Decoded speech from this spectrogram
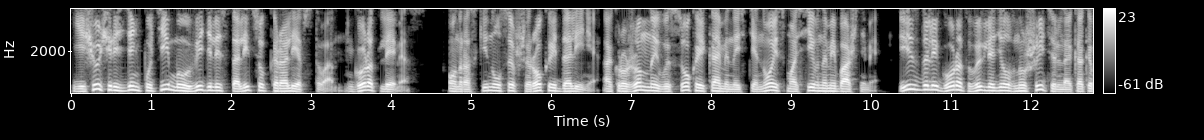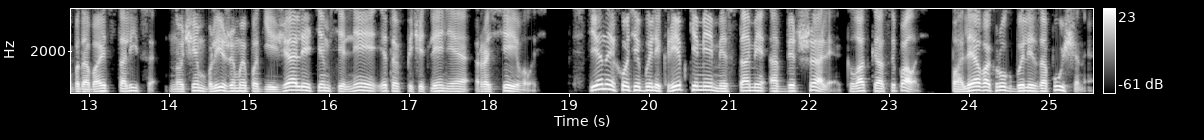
Еще через день пути мы увидели столицу королевства, город Лемес. Он раскинулся в широкой долине, окруженной высокой каменной стеной с массивными башнями. Издали город выглядел внушительно, как и подобает столице, но чем ближе мы подъезжали, тем сильнее это впечатление рассеивалось. Стены, хоть и были крепкими, местами обветшали, кладка осыпалась. Поля вокруг были запущены,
